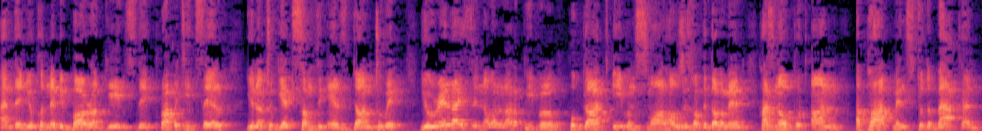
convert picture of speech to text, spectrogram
and then you could maybe borrow against the property itself, you know, to get something else done to it. You realize that now a lot of people who got even small houses from the government has now put on apartments to the back and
